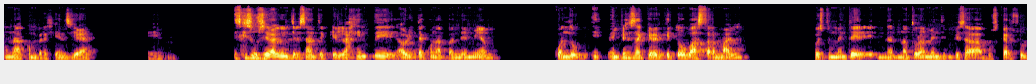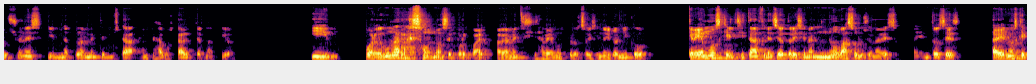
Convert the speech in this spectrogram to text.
una convergencia eh, es que sucede algo interesante, que la gente ahorita con la pandemia, cuando eh, empiezas a creer que todo va a estar mal, pues tu mente naturalmente empieza a buscar soluciones y naturalmente busca, empieza a buscar alternativas. Y por alguna razón, no sé por cuál, obviamente sí sabemos, pero estoy siendo irónico, creemos que el sistema financiero tradicional no va a solucionar eso. Entonces, sabemos que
